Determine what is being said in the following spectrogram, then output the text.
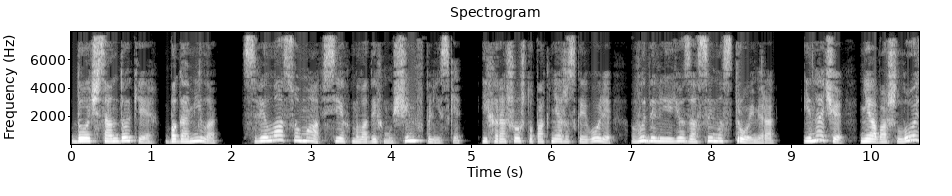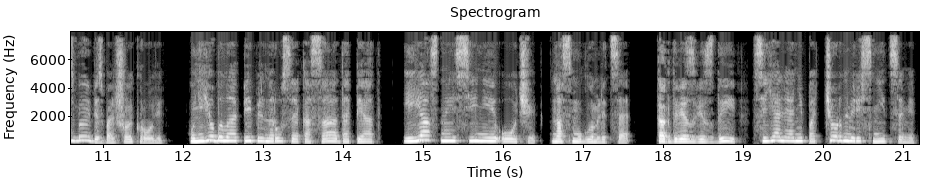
Дочь Сандоки, Богомила, свела с ума всех молодых мужчин в Плиске, и хорошо, что по княжеской воле выдали ее за сына Строймера, иначе не обошлось бы без большой крови. У нее была пепельно-русая коса до пят и ясные синие очи на смуглом лице. Как две звезды сияли они под черными ресницами,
